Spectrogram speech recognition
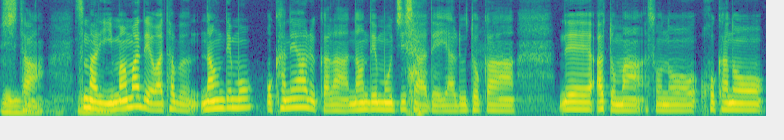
した。つまり今までは多分何でもお金あるから何でも自社でやるとか。であとまあその他の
